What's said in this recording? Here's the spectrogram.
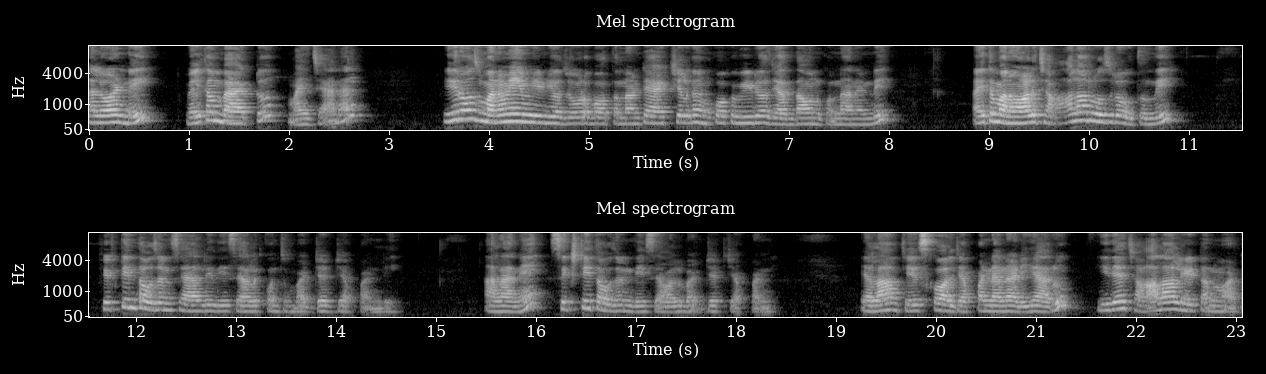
హలో అండి. Welcome back to my channel. ఈరోజు మనం ఏం వీడియో చూడబోతున్నాం అంటే యాక్చువల్గా ఇంకొక వీడియో చేద్దాం అనుకున్నానండి. అయితే మన వాళ్ళు చాలా రోజులు అవుతుంది. ఫిఫ్టీన్ థౌజండ్ శాలరీ తీసే వాళ్ళకి కొంచెం బడ్జెట్ చెప్పండి. అలానే సిక్స్టీ థౌజండ్ తీసే వాళ్ళు బడ్జెట్ చెప్పండి. ఎలా చేసుకోవాలి చెప్పండి అని అడిగారు. ఇదే చాలా లేట్ అనమాట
